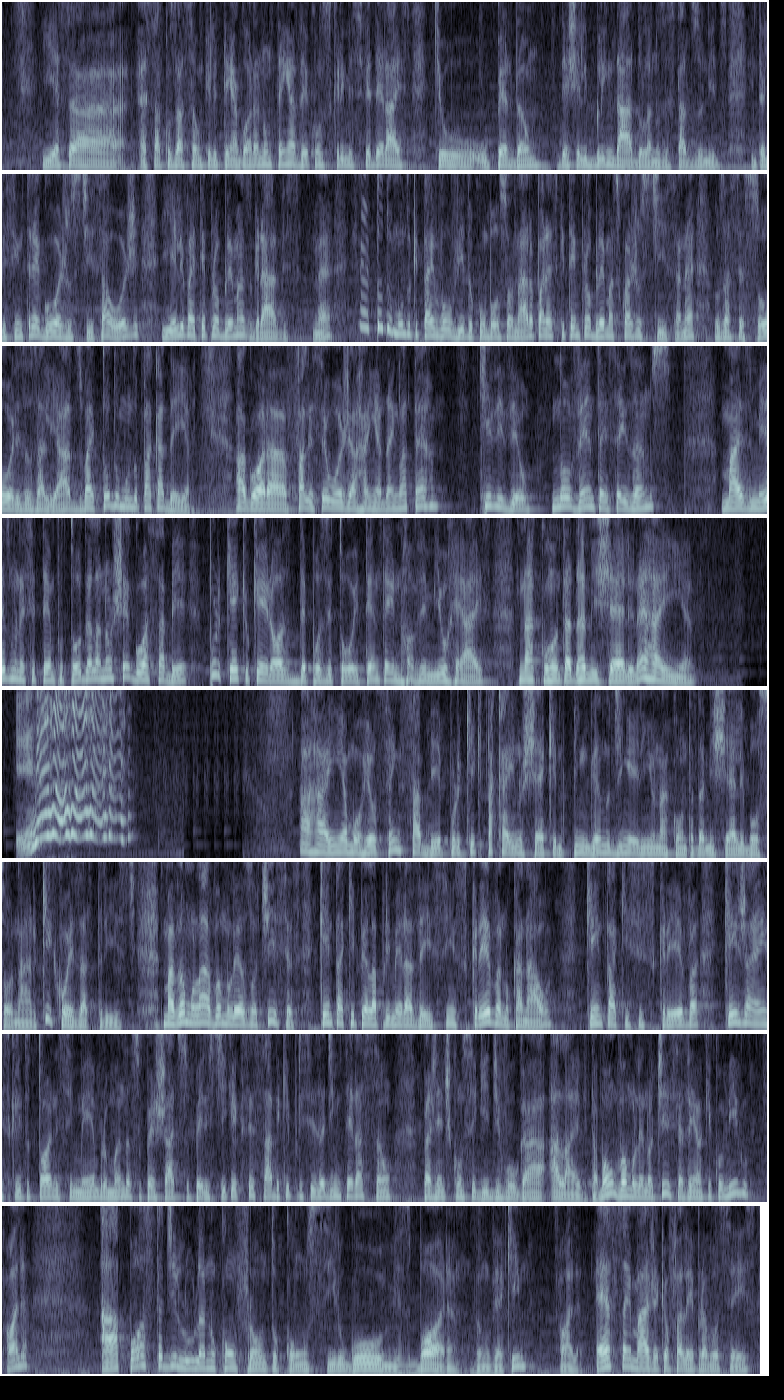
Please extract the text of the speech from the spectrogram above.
E essa, essa acusação que ele tem agora não tem a ver com os crimes federais, que o, o perdão deixa ele blindado lá nos Estados Unidos. Então ele se entregou à justiça hoje e ele vai ter problemas graves, né? É, todo mundo que está envolvido com o Bolsonaro parece que tem problemas com a justiça, né? Os assessores, os aliados, vai todo mundo para cadeia. Agora, faleceu hoje a rainha da Inglaterra, que viveu 96 anos, mas mesmo nesse tempo todo ela não chegou a saber por que, que o Queiroz depositou 89 mil reais na conta da Michelle, né, rainha? A rainha morreu sem saber por que, que tá caindo cheque, pingando dinheirinho na conta da Michelle Bolsonaro. Que coisa triste. Mas vamos lá, vamos ler as notícias? Quem tá aqui pela primeira vez, se inscreva no canal. Quem tá aqui, se inscreva. Quem já é inscrito, torne-se membro, manda super chat, super sticker, que você sabe que precisa de interação pra gente conseguir divulgar a live, tá bom? Vamos ler notícia? Venham aqui comigo. Olha a aposta de Lula no confronto com Ciro Gomes. Bora, vamos ver aqui? Olha, essa imagem que eu falei para vocês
